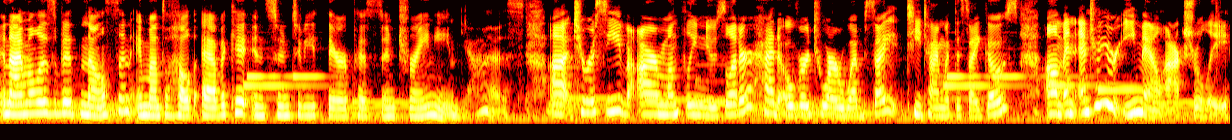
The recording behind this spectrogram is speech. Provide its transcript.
and I'm Elizabeth Nelson, a mental health advocate and soon to be therapist in training. Yes. Uh, to receive our monthly newsletter, head over to our website, Tea Time with the Psychos, um, and enter your email, actually.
